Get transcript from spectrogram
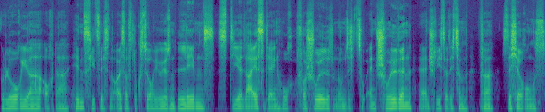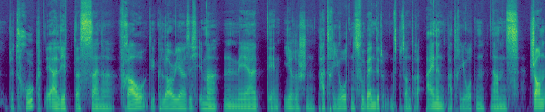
Gloria. Auch dahin zieht sich einen äußerst luxuriösen Lebensstil leistet, der ihn hoch verschuldet und um sich zu entschulden, äh, entschließt er sich zum Versicherungsbetrug. Er erlebt, dass seine Frau, die Gloria, sich immer mehr den irischen Patrioten zuwendet und insbesondere einen Patrioten namens John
